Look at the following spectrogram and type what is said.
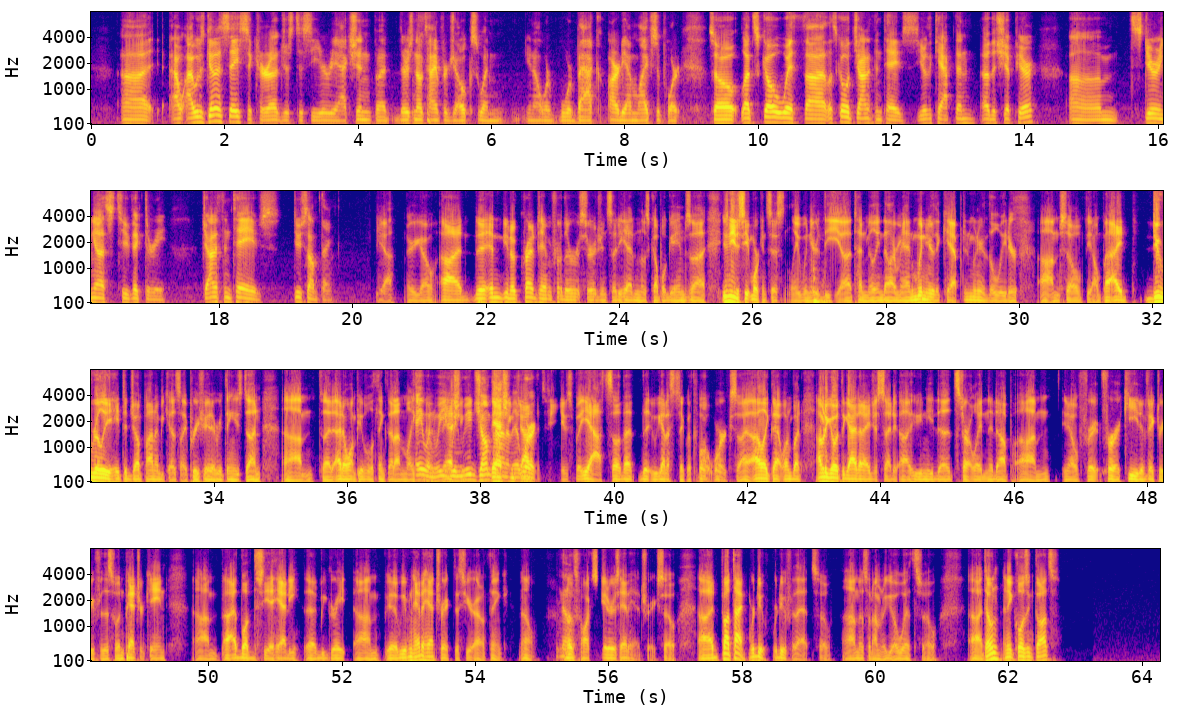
Uh, I, I, was gonna say Sakura just to see your reaction, but there's no time for jokes when you know we're we're back already on life support. So let's go with uh, let's go with Jonathan Toews. You're the captain of the ship here, um, steering us to victory. Jonathan Toews, do something. Yeah, there you go. Uh, and you know, credit to him for the resurgence that he had in those couple games. Uh, you need to see it more consistently when you're the uh, ten million dollar man, when you're the captain, when you're the leader. Um, so you know, I do really hate to jump on him because I appreciate everything he's done. Um, so I, I don't want people to think that I'm like, hey, when know, we bashing, when we jump on him, it worked. Toews. But yeah, so that, that we got to stick with what works. So I, I, like that one. But I'm gonna go with the guy that I just said, uh, who you need to start lighting it up. Um, you know, for for a key to victory for this one, Patrick Kane. Um, I'd love to see a hattie. That'd be great. Um, we haven't had a hat trick this year. I don't think. No. No. Those Hawks skaters had a hat trick. So uh, about time. We're due. We're due for that. So um, that's what I'm going to go with. So, uh, Don, any closing thoughts?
